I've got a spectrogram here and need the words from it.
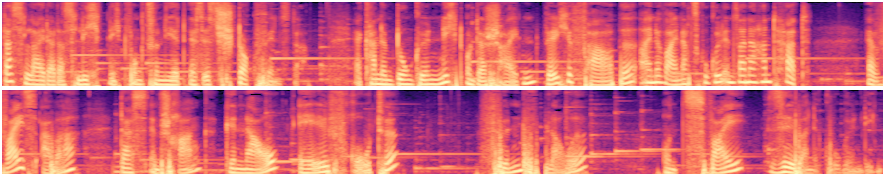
dass leider das Licht nicht funktioniert. Es ist stockfinster. Er kann im Dunkeln nicht unterscheiden, welche Farbe eine Weihnachtskugel in seiner Hand hat. Er weiß aber, dass im Schrank genau elf rote, fünf blaue und zwei silberne Kugeln liegen.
